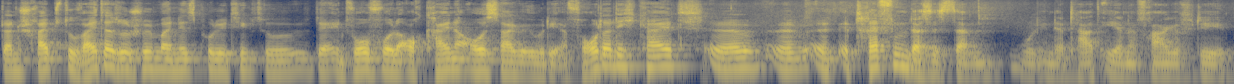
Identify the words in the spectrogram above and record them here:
dann schreibst du weiter so schön bei Netzpolitik, du, der Entwurf wolle auch keine Aussage über die Erforderlichkeit äh, äh, treffen. Das ist dann wohl in der Tat eher eine Frage für die,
